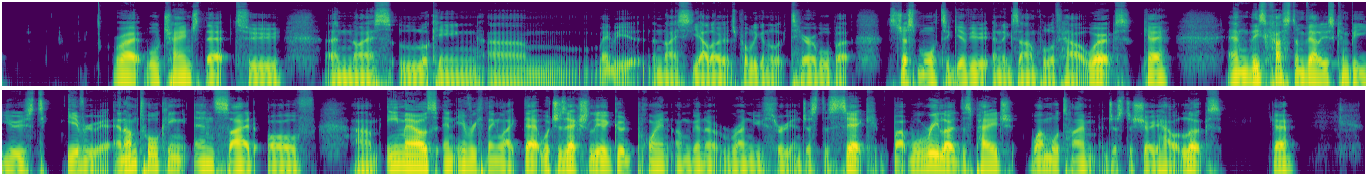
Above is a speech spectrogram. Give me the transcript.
right we'll change that to a nice looking um, maybe a nice yellow. It's probably going to look terrible but it's just more to give you an example of how it works okay? And these custom values can be used everywhere. And i'm talking inside of um, emails and everything like that which is actually a good point i'm going to run you through in just a sec but we'll reload this page one more time just to show you how it looks okay?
